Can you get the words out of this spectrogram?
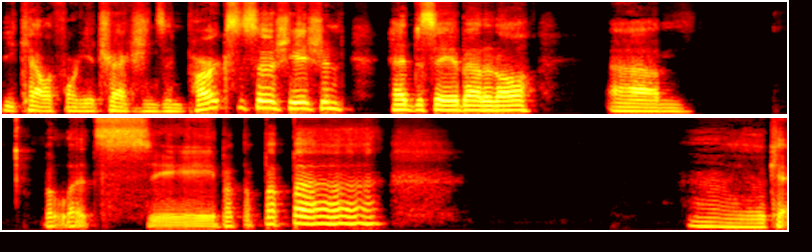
the California Attractions and Parks Association had to say about it all. Um, but let's see. Ba, ba, ba. Okay.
